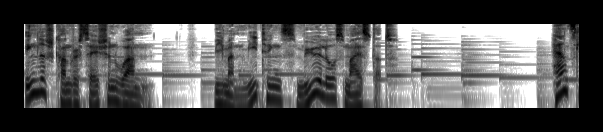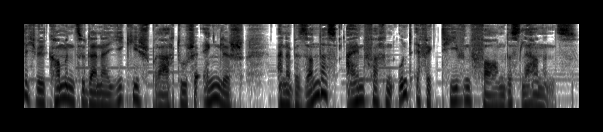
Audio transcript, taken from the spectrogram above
English Conversation 1 Wie man Meetings mühelos meistert. Herzlich willkommen zu deiner Yiki Sprachdusche Englisch, einer besonders einfachen und effektiven Form des Lernens.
